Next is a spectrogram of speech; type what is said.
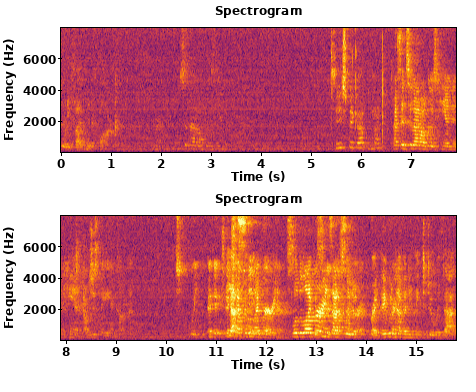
45 minute block. So that all goes hand, Can you speak up? No. I said, so that all goes hand in hand, I was just making a comment. Wait, ex- Yes, Except for the it- librarians. Well, the librarians Is- is absolutely, separate? right, they wouldn't Right. have anything to do with that.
